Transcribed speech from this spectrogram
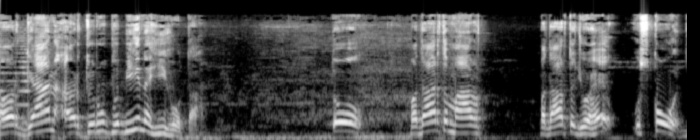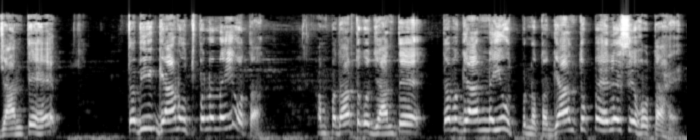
और ज्ञान अर्थ रूप भी नहीं होता। तो पदार्थ मार, पदार्थ जो है, उसको जानते हैं, तभी ज्ञान उत्पन्न नहीं होता। हम पदार्थ को जानते हैं तब ज्ञान नहीं उत्पन्न होता। ज्ञान तो पहले से होता है।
